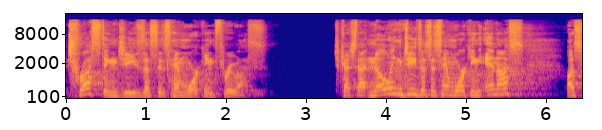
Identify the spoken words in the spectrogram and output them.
trusting Jesus is him working through us. Did you catch that? Knowing Jesus is him working in us, us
